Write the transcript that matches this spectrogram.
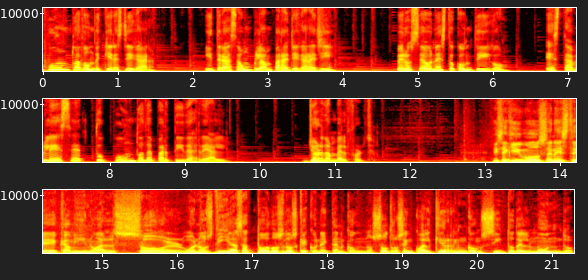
Un punto a donde quieres llegar y traza un plan para llegar allí. Pero sé honesto contigo, establece tu punto de partida real. Jordan Belfort. Y seguimos en este camino al sol. Buenos días a todos los que conectan con nosotros en cualquier rinconcito del mundo.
